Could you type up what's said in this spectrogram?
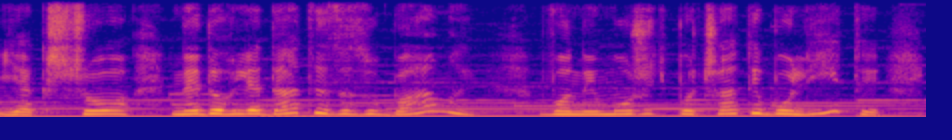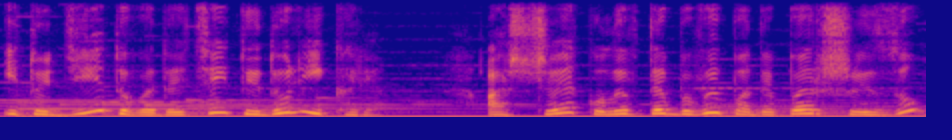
Якщо не доглядати за зубами, вони можуть почати боліти, і тоді доведеться йти до лікаря. А ще, коли в тебе випаде перший зуб,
